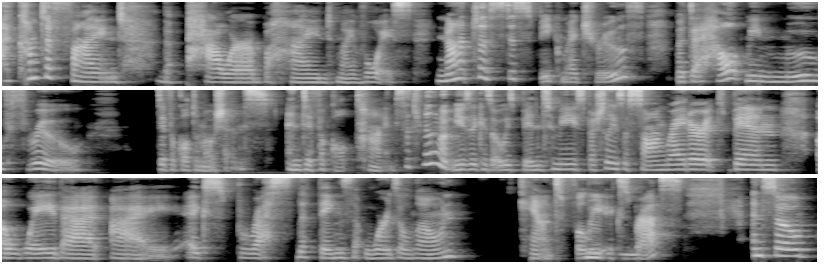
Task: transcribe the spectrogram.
I've come to find the power behind my voice, not just to speak my truth, but to help me move through difficult emotions and difficult times. That's really what music has always been to me, especially as a songwriter. It's been a way that I express the things that words alone can't fully mm-hmm. express. And so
